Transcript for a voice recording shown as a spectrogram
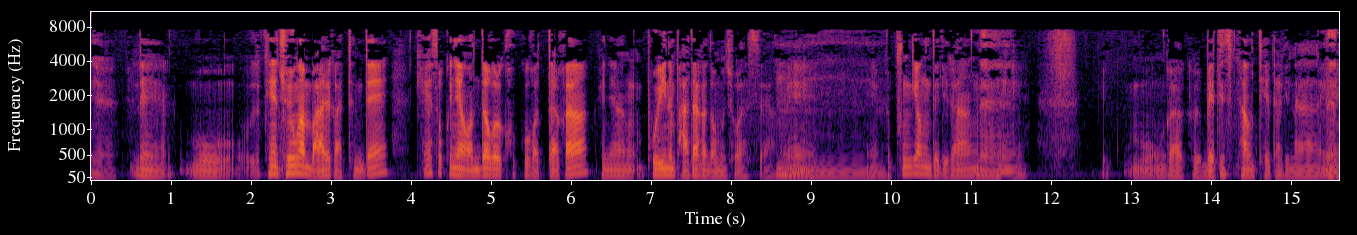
예. 네, 뭐 그냥 조용한 마을 같은데 계속 그냥 언덕을 걷고 걷다가 그냥 보이는 바다가 너무 좋았어요. 음. 예, 예, 그 풍경들이랑 네. 예, 뭔가 그 메디슨 카운티의 달이나 예.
